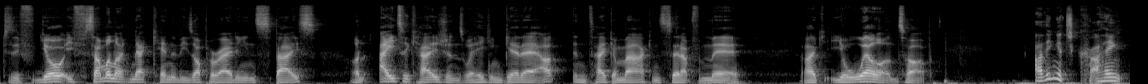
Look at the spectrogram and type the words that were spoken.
Because if you're if someone like Matt Kennedy's operating in space on eight occasions where he can get out and take a mark and set up from there, like you're well on top. I think it's I think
